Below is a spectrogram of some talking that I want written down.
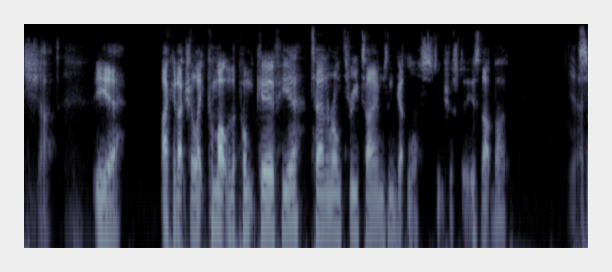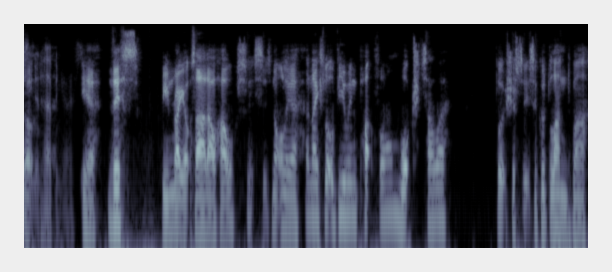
shot. yeah, I could actually like come out of the Pum Cave here, turn around three times, and get lost. It just it is that bad. Yeah, I've So- seen it happen, guys. Yeah, this being right outside our house, it's it's not only a, a nice little viewing platform, watchtower, but it's just it's a good landmark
